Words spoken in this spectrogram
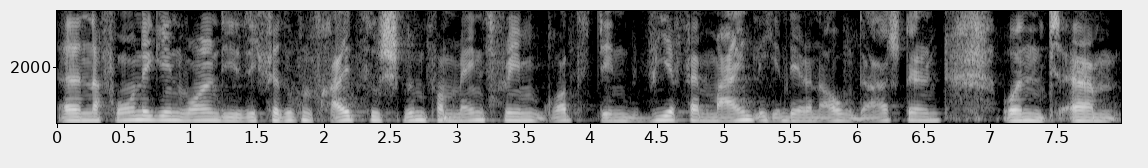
äh, nach vorne gehen wollen, die sich versuchen frei zu schwimmen vom Mainstream-Rotz, den wir vermeintlich in deren Augen darstellen. Und ähm,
